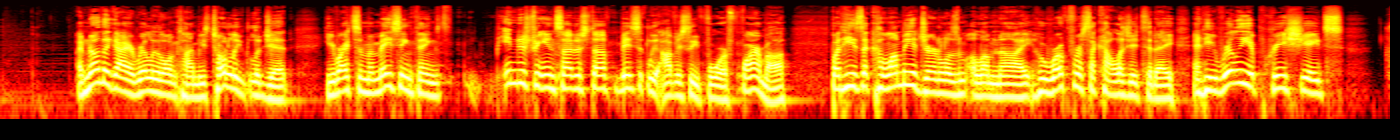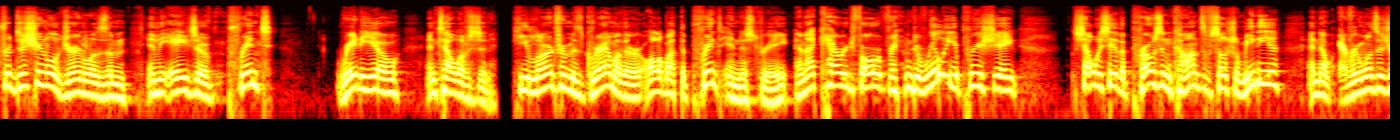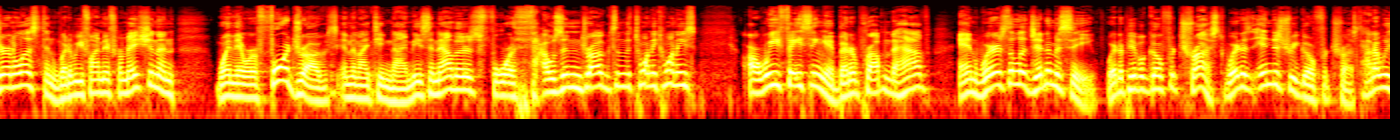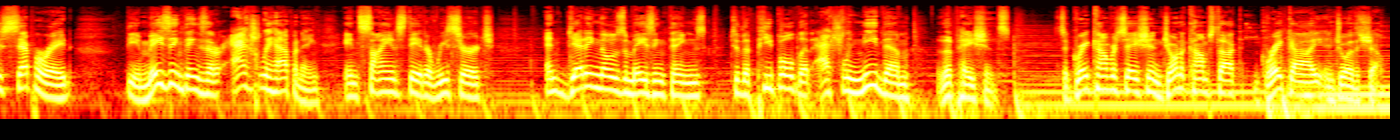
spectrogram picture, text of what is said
I've known the guy a really long time. He's totally legit. He writes some amazing things, industry insider stuff, basically, obviously, for pharma. But he's a Columbia journalism alumni who wrote for Psychology Today, and he really appreciates traditional journalism in the age of print, radio, and television. He learned from his grandmother all about the print industry, and that carried forward for him to really appreciate, shall we say, the pros and cons of social media. And now everyone's a journalist, and where do we find information? And when there were four drugs in the 1990s, and now there's 4,000 drugs in the 2020s, are we facing a better problem to have? And where's the legitimacy? Where do people go for trust? Where does industry go for trust? How do we separate the amazing things that are actually happening in science data research and getting those amazing things to the people that actually need them, the patients. It's a great conversation. Jonah Comstock, great guy. Enjoy the show.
